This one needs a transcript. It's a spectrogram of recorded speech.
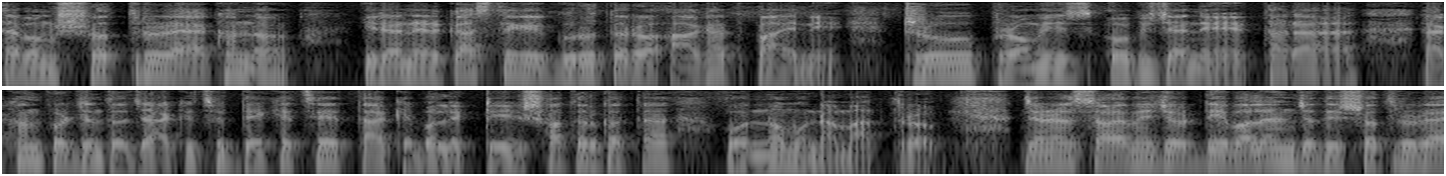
এবং শত্রুরা এখনও ইরানের কাছ থেকে গুরুতর আঘাত পায়নি। ট্রু প্রমিস অভিযানে তারা এখন পর্যন্ত যা কিছু দেখেছে তা কেবল একটি সতর্কতা ও নমুনা মাত্র। জেনারেল সালামি জোর দিয়ে বলেন, যদি শত্রুরা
